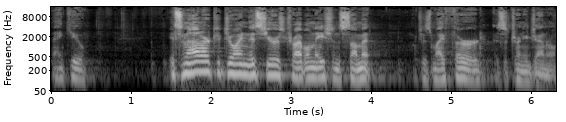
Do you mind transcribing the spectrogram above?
Thank you. It's an honor to join this year's Tribal Nations Summit, which is my third as Attorney General.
